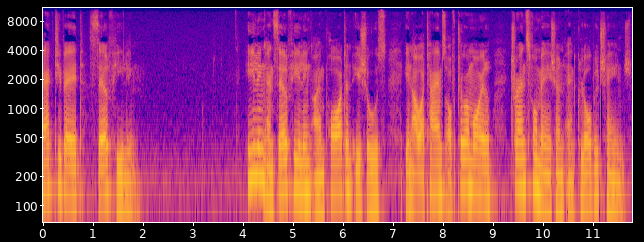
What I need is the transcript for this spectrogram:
Activate self healing. Healing and self healing are important issues in our times of turmoil, transformation, and global change.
